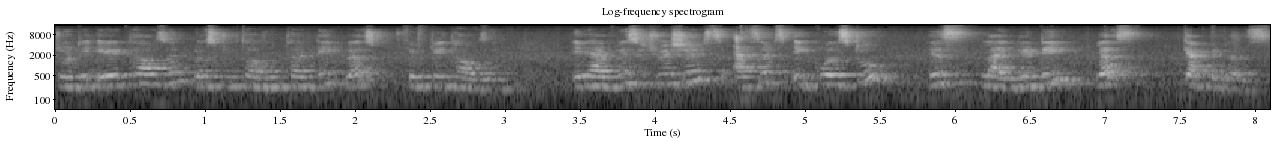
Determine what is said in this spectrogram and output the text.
Twenty eight thousand plus two thousand thirty plus fifty thousand in every situation assets equals to his liability plus capitals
